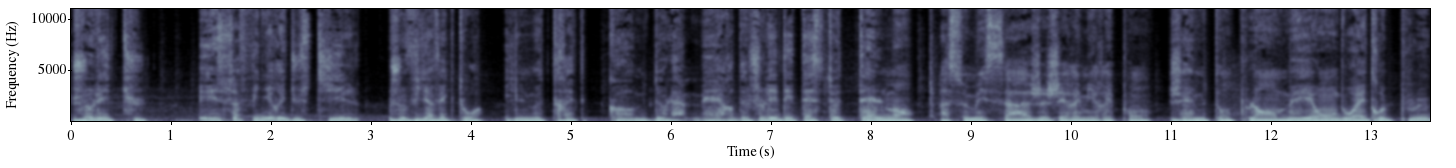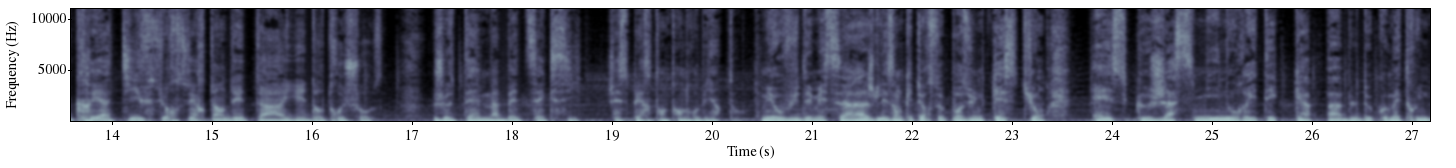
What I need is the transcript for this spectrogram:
Je les tue. Et ça finirait du style ⁇ Je vis avec toi. Ils me traitent comme de la merde, je les déteste tellement. À ce message, Jérémy répond J'aime ton plan, mais on doit être plus créatif sur certains détails et d'autres choses. Je t'aime, ma bête sexy. J'espère t'entendre bientôt. Mais au vu des messages, les enquêteurs se posent une question. Est-ce que Jasmine aurait été capable de commettre une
